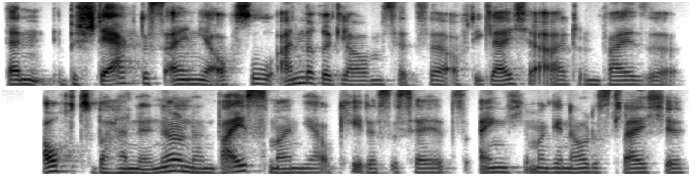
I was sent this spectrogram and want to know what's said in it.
Dann bestärkt es einen ja auch so, andere Glaubenssätze auf die gleiche Art und Weise auch zu behandeln. Ne? Und dann weiß man ja, okay, das ist ja jetzt eigentlich immer genau das gleiche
